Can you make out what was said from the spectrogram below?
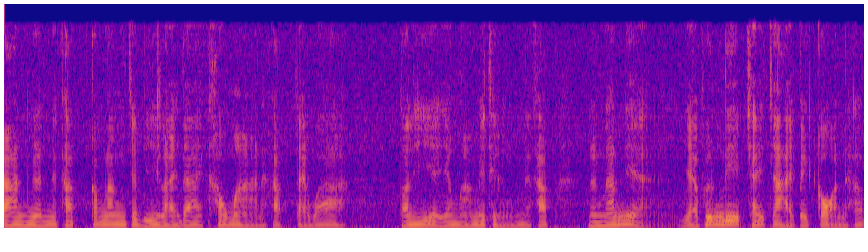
การเงินนะครับกำลังจะมีรายได้เข้ามานะครับ แต่ว่าตอนนี้ยังมาไม่ถึงนะครับ ดังนั้นเนี่ยอย่าเพิ่งรีบใช้จ่ายไปก่อนนะครับ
